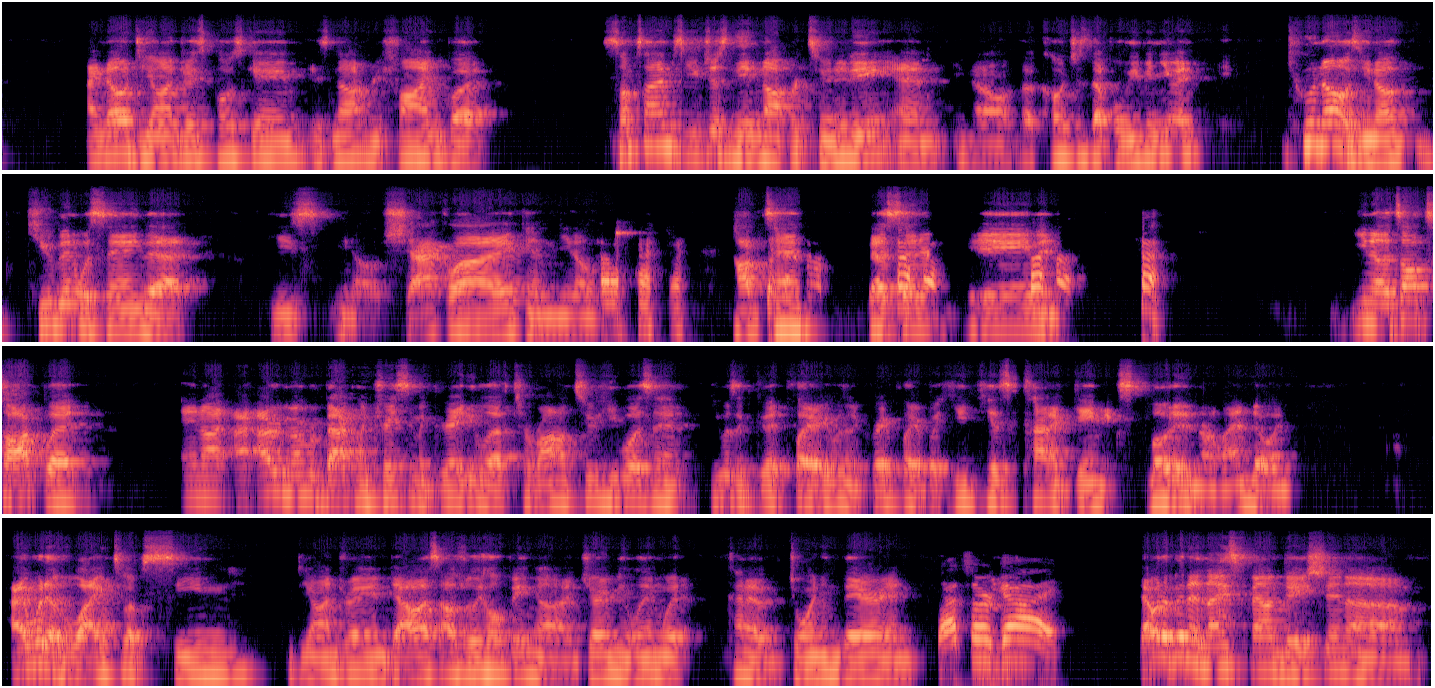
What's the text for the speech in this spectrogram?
I know DeAndre's post game is not refined, but sometimes you just need an opportunity, and you know the coaches that believe in you. And who knows? You know, Cuban was saying that he's you know Shaq like, and you know top ten best center in the game, and you know, it's all talk, but and I, I remember back when Tracy McGrady left Toronto too. He wasn't he was a good player. He wasn't a great player, but he his kind of game exploded in Orlando, and I would have liked to have seen DeAndre in Dallas. I was really hoping uh, Jeremy Lin would kind of join him there, and that's our guy. That would have been a nice foundation um,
